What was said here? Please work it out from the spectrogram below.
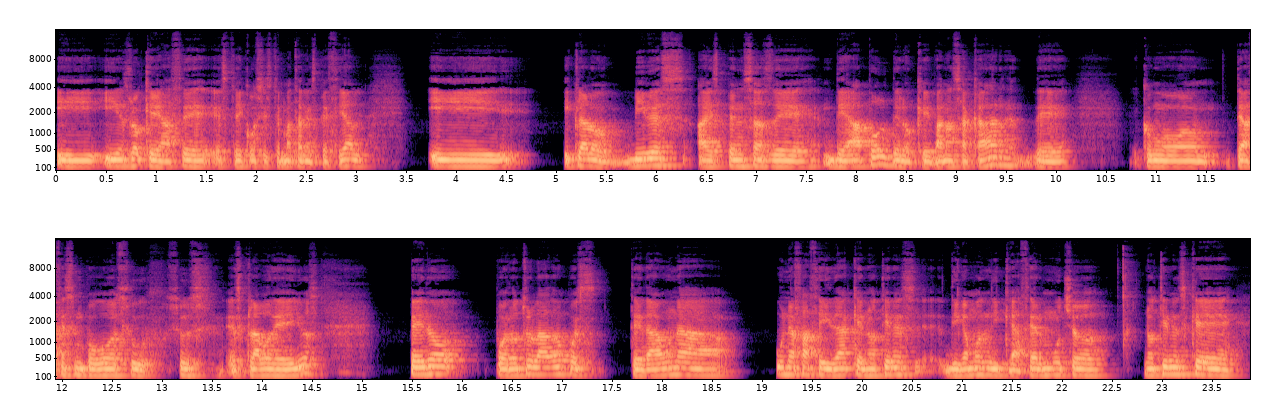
Y, y es lo que hace este ecosistema tan especial. Y, claro, vives a expensas de, Apple, de lo que van a sacar, de cómo te haces un poco su, sus esclavo de ellos, pero por otro lado, pues te da una, una facilidad que no tienes, digamos, ni que hacer mucho, no tienes que,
